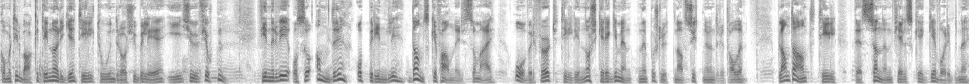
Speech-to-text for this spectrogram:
kommer tilbake til Norge til 200-årsjubileet i 2014, finner vi også andre opprinnelig danske faner som er overført til de norske regimentene på slutten av 1700-tallet, bl.a. til det sønnenfjelske Gevorbne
